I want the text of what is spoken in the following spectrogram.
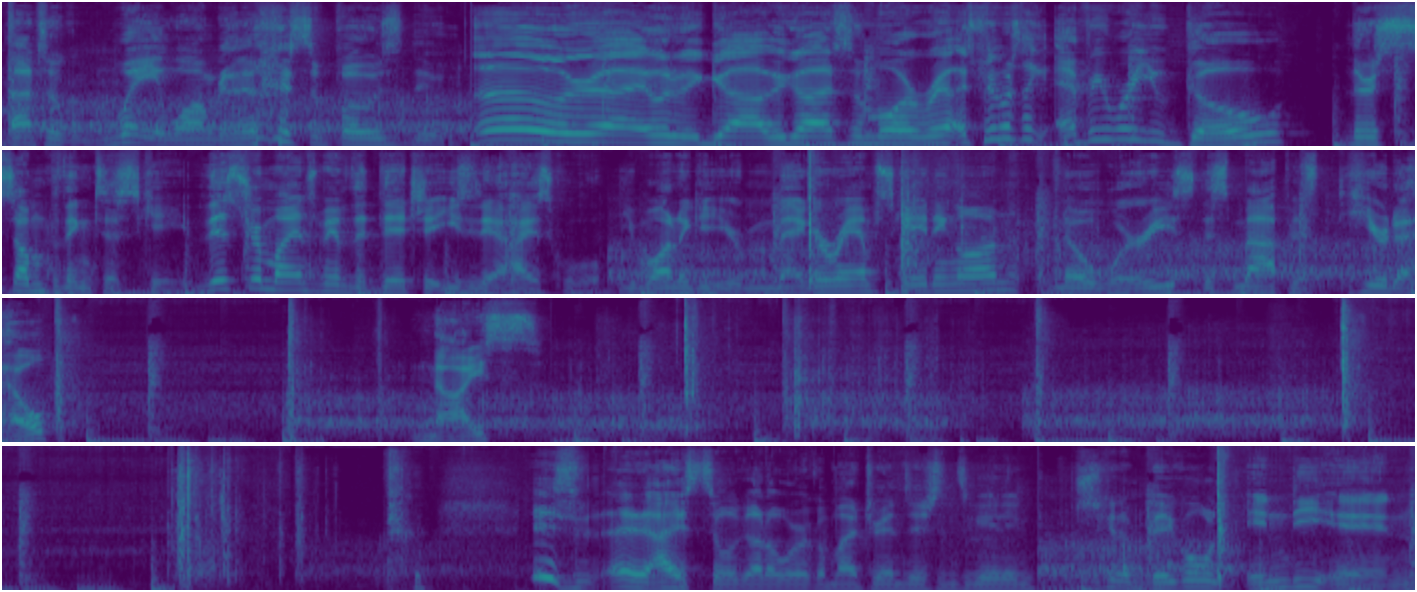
That took way longer than it was supposed to. All right, what do we got? We got some more rail. It's pretty much like everywhere you go, there's something to skate. This reminds me of the ditch at Easy Day High School. You want to get your mega ramp skating on? No worries. This map is here to help. Nice. I still gotta work on my transition skating. Just get a big old indie in,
